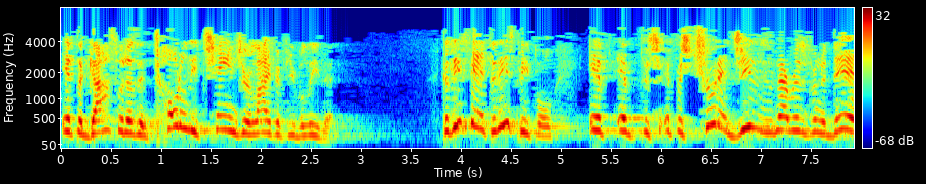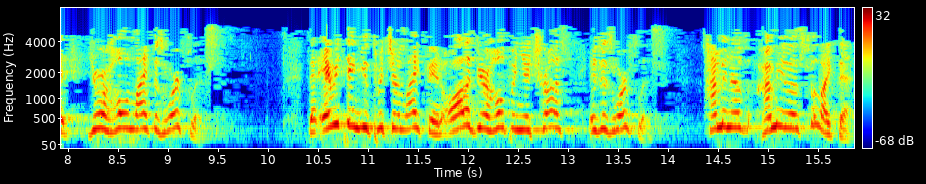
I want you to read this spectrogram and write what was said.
if the gospel doesn't totally change your life if you believe it? Because he's saying to these people, if, if, if it's true that Jesus is not risen from the dead, your whole life is worthless. That everything you put your life in, all of your hope and your trust is just worthless. How many of, how many of us feel like that?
